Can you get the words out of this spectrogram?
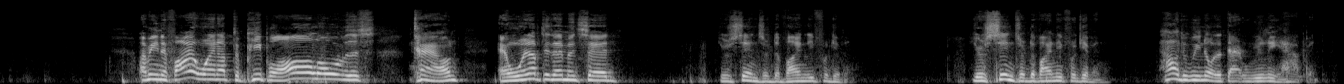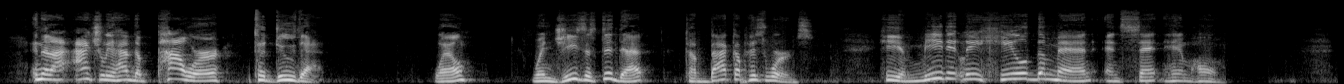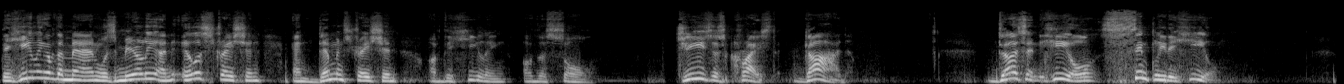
I mean, if I went up to people all over this town and went up to them and said, Your sins are divinely forgiven. Your sins are divinely forgiven. How do we know that that really happened? And that I actually have the power to do that? Well, when Jesus did that, to back up his words, he immediately healed the man and sent him home. The healing of the man was merely an illustration and demonstration of the healing of the soul. Jesus Christ, God, doesn't heal simply to heal,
